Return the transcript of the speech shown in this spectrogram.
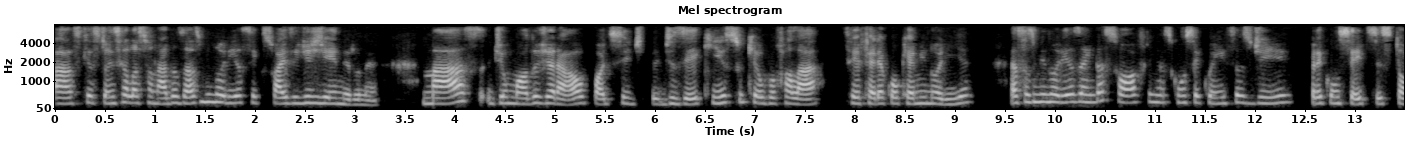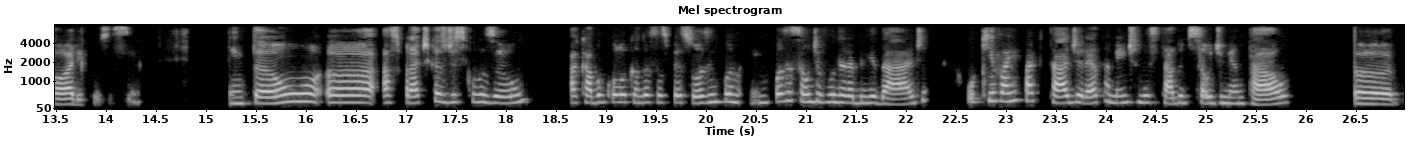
as questões relacionadas às minorias sexuais e de gênero, né? Mas, de um modo geral, pode-se dizer que isso que eu vou falar se refere a qualquer minoria. Essas minorias ainda sofrem as consequências de preconceitos históricos, assim. Então, uh, as práticas de exclusão acabam colocando essas pessoas em, em posição de vulnerabilidade o que vai impactar diretamente no estado de saúde mental, uh,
